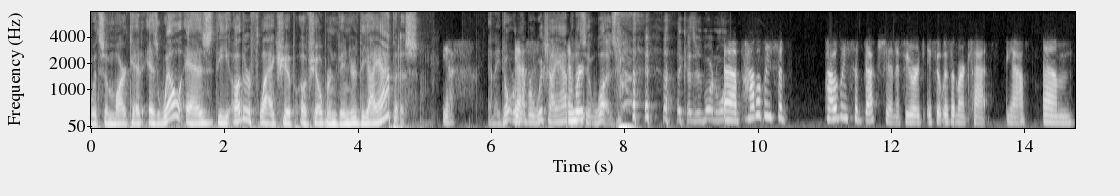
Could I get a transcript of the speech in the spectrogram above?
with some Marquette, as well as the other flagship of Shelburne Vineyard, the Iapetus. Yes. And I don't remember yes. which Iapetus it was because there's more than one. Uh, probably sub, probably subduction if you were if it was a Marquette. Yeah. Um,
